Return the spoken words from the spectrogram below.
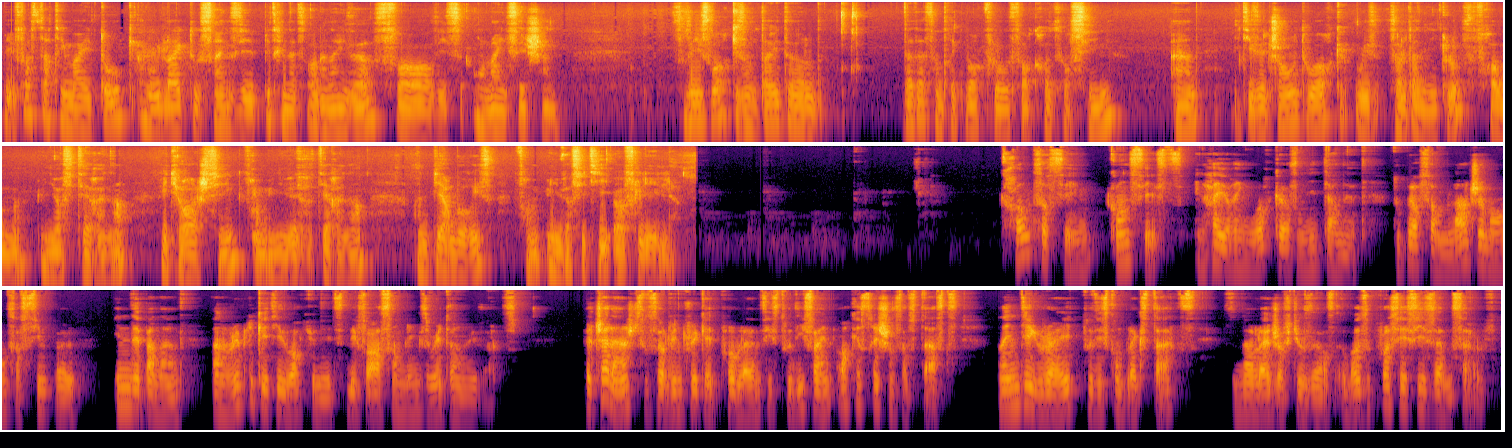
Before starting my talk, I would like to thank the Petri Nets organizers for this online session. So this work is entitled Data-Centric Workflows for Crowdsourcing and it is a joint work with Zoltan Miklos from Université Rennes, Rituraj Singh from Université Rennes and Pierre Bourhis from University of Lille. Crowdsourcing consists in hiring workers on Internet to perform large amounts of simple, independent, and replicated work units before assembling the return results. A challenge to solve intricate problems is to define orchestrations of tasks and integrate to these complex tasks the knowledge of users about the processes themselves.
